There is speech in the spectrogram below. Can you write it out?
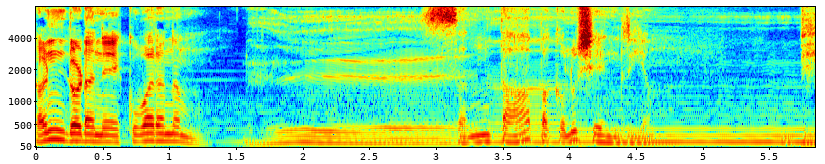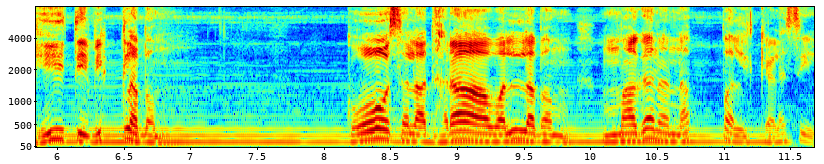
ಕಂಡೊಡನೆ ಕುವರನಂ ಸಂತಾಪ ಕಲುಷೇಂದ್ರಿಯಂ ಭೀತಿ ವಿಕ್ಲಬಂ ಕೋಸಲಧರಾ ವಲ್ಲಭಂ ಮಗನ ನಪ್ಪಲ್ ಕೆಳಸಿ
